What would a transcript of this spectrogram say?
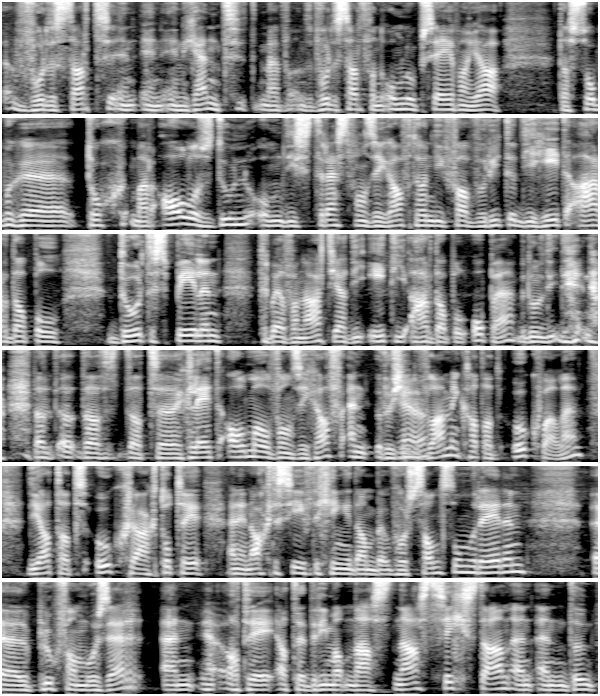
voor de start in, in, in Gent, met, voor de start van de omloop, zei van ja, dat sommigen toch maar alles doen om die stress van zich af te houden, die favoriete, die hete aardappel door te spelen. Terwijl Van Aert, ja, die eet die aardappel op. Hè. Ik bedoel, die, dat, dat, dat, dat uh, glijdt allemaal van zich af. En Roger ja. de Vlaming had dat ook wel. Hè. Die had dat ook graag. Tot hij, en in 78 ging hij dan voor Samson rijden, uh, de ploeg van Moser. En had hij, had hij er iemand naast, naast zich staan. En, en dan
